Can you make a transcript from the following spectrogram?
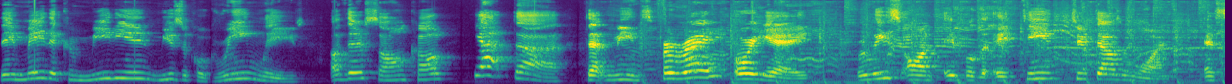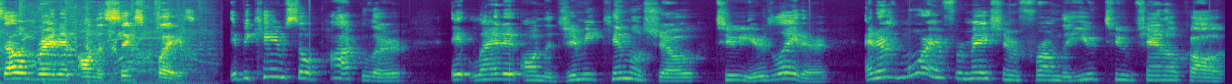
they made a comedian musical Green Leaves of their song called Yatta, that means hooray or yay, released on April the 18th, 2001, and celebrated on the 6th place. It became so popular, it landed on the Jimmy Kimmel Show two years later. And there's more information from the YouTube channel called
